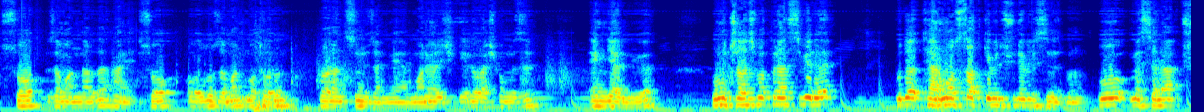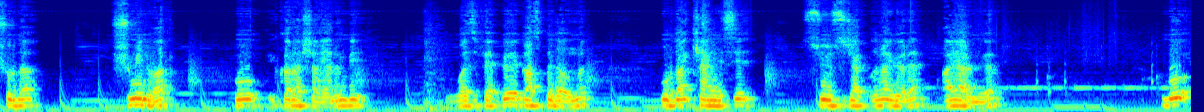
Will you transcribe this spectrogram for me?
soğuk zamanlarda hani soğuk olduğu zaman motorun rolantisini düzenliyor. Yani manuel jikle uğraşmamızı engelliyor. Bunun çalışma prensibi de bu da termostat gibi düşünebilirsiniz bunu. Bu mesela şurada şu mil var. Bu yukarı aşağı yani bir vazife yapıyor. Gaz pedalını buradan kendisi suyun sıcaklığına göre ayarlıyor. Bu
